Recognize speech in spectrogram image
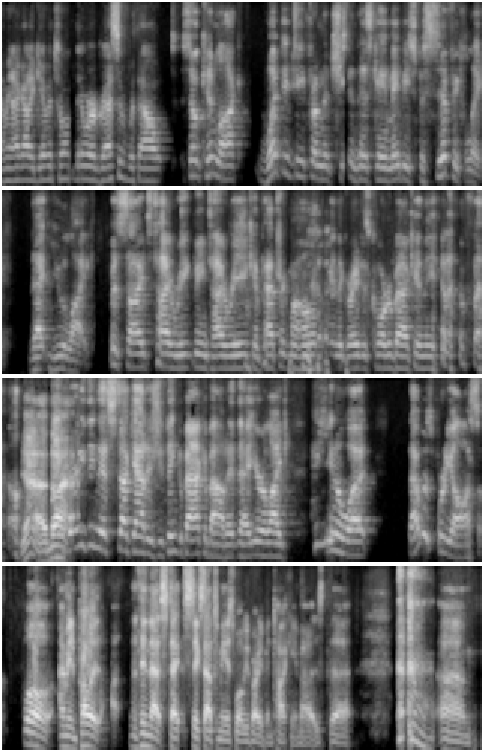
I mean, I got to give it to him. They were aggressive without. So Kinlock, what did you see from the Chiefs in this game, maybe specifically that you like? Besides Tyreek being Tyreek and Patrick Mahomes being the greatest quarterback in the NFL. Yeah. No, Is there anything that stuck out as you think back about it that you're like, hey, you know what? That was pretty awesome. Well, I mean, probably uh, the thing that st- sticks out to me is what we've already been talking about is that um,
